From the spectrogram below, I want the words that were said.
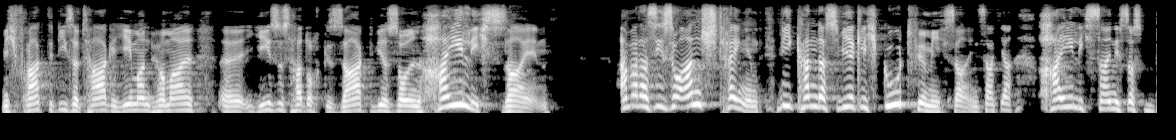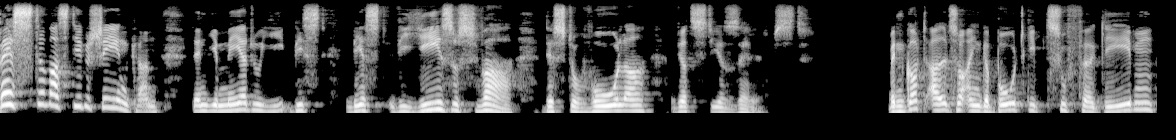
Mich fragte dieser Tage jemand, hör mal, äh, Jesus hat doch gesagt, wir sollen heilig sein. Aber das ist so anstrengend. Wie kann das wirklich gut für mich sein? Ich sage ja, heilig sein ist das Beste, was dir geschehen kann. Denn je mehr du bist, wirst wie Jesus war, desto wohler wird's dir selbst. Wenn Gott also ein Gebot gibt zu vergeben,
